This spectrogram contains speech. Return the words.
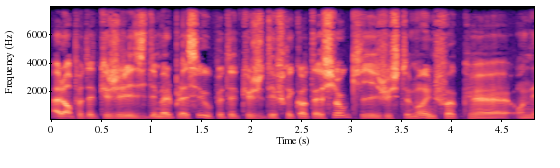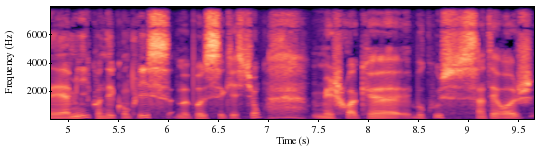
alors peut-être que j'ai les idées mal placées ou peut-être que j'ai des fréquentations qui justement une fois qu'on est amis, qu'on est complices, me posent ces questions. Mais je crois que beaucoup s'interrogent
